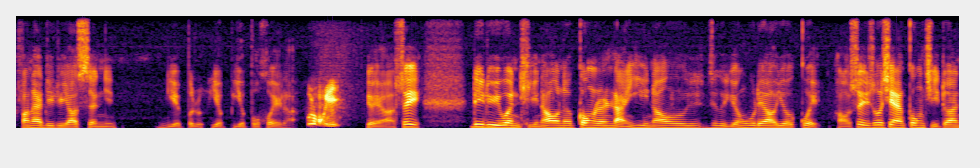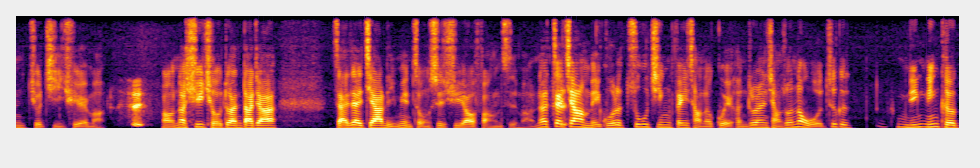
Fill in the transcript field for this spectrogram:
房贷利率要升，你也不也也不会了。不容易。对啊，所以利率问题，然后呢，工人染疫，然后这个原物料又贵，好、所以说现在供给端就急缺嘛。是。哦，那需求端大家宅在家里面总是需要房子嘛，那再加上美国的租金非常的贵，很多人想说，那我这个宁宁可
